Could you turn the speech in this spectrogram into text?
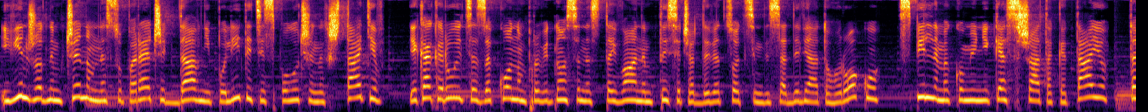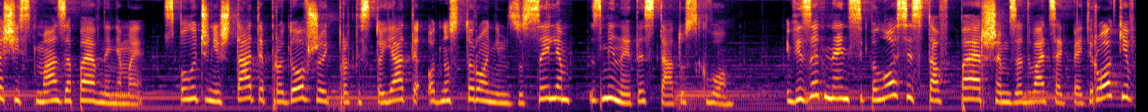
і він жодним чином не суперечить давній політиці Сполучених Штатів, яка керується законом про відносини з Тайванем 1979 року, спільними комюніке США та Китаю та шістьма запевненнями. Сполучені Штати продовжують протистояти одностороннім зусиллям змінити статус-кво. Візит Ненсі Пелосі став першим за 25 років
